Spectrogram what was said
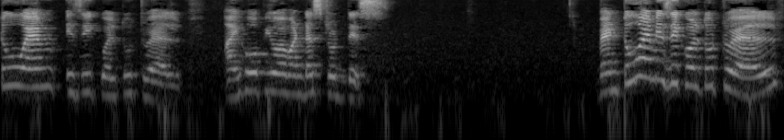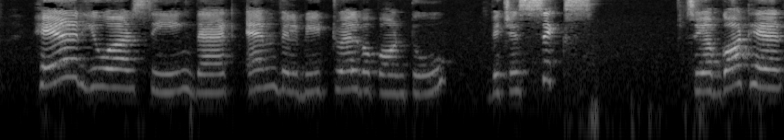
2m is equal to 12. I hope you have understood this. when 2m is equal to 12, here you are seeing that m will be 12 upon 2, which is 6. So you have got here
